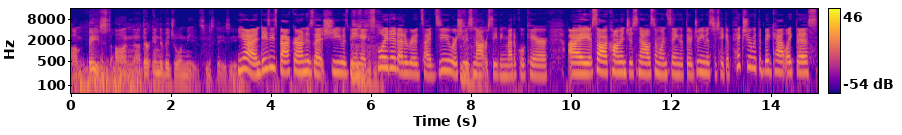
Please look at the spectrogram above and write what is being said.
um, based on uh, their individual needs, Miss Daisy. Yeah, and Daisy's background is that she was being exploited at a roadside zoo where she was not receiving medical care. I saw a comment just now of someone saying that their dream is to take a picture with a big cat like this,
